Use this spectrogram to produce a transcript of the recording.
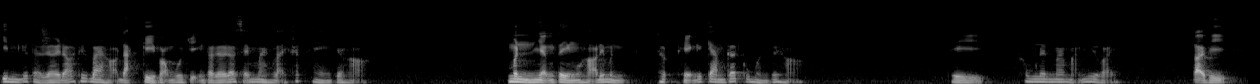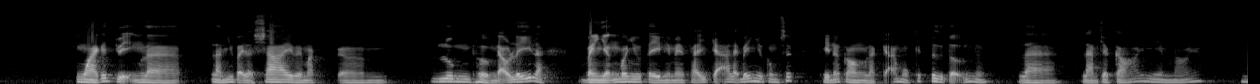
in cái tờ rơi đó. Thứ ba họ đặt kỳ vọng vô chuyện tờ rơi đó sẽ mang lại khách hàng cho họ. Mình nhận tiền của họ để mình thực hiện cái cam kết của mình với họ. Thì không nên ma mảnh như vậy tại vì ngoài cái chuyện là làm như vậy là sai về mặt uh, luân thường đạo lý là mày nhận bao nhiêu tiền thì mày phải trả lại bấy nhiêu công sức thì nó còn là cả một cái tư tưởng nữa là làm cho có như em nói ừ.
